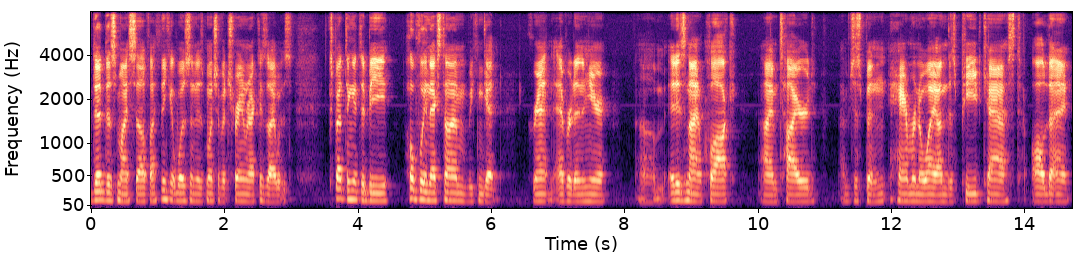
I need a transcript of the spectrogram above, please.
did this myself. I think it wasn't as much of a train wreck as I was expecting it to be. Hopefully, next time we can get Grant and Everett in here. Um, it is 9 o'clock. I'm tired. I've just been hammering away on this PEDcast all day.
